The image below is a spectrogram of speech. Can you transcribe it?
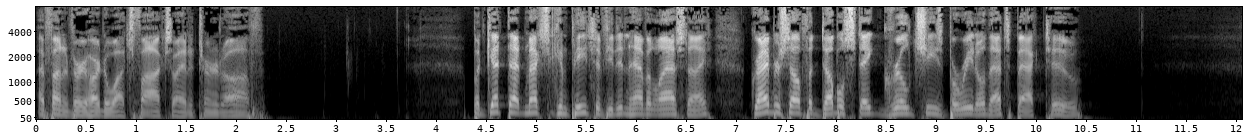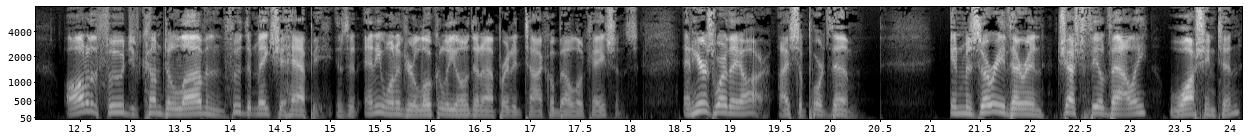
I found it very hard to watch Fox, so I had to turn it off. But get that Mexican pizza if you didn't have it last night. Grab yourself a double steak grilled cheese burrito. That's back too. All of the food you've come to love and the food that makes you happy is at any one of your locally owned and operated Taco Bell locations. And here's where they are. I support them. In Missouri, they're in Chesterfield Valley, Washington,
